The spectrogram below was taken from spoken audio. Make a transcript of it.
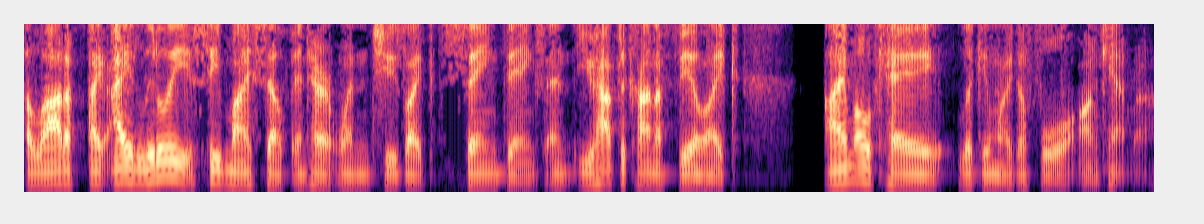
a lot of like I literally see myself in her when she's like saying things, and you have to kind of feel like. I'm okay looking like a fool on camera.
